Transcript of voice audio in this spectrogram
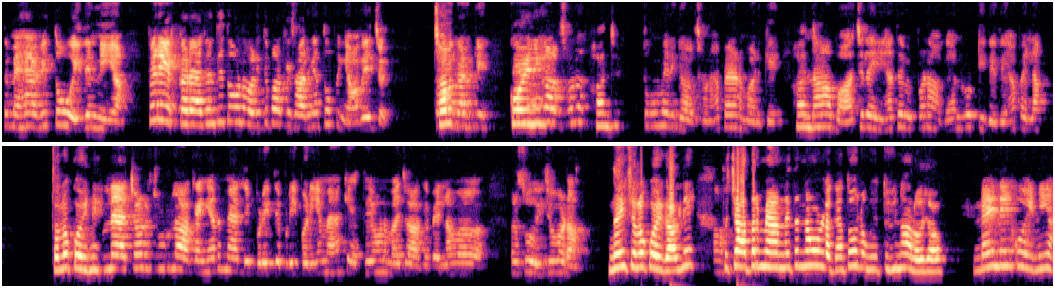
ਤੇ ਮੈਂ ਹੈ ਵੀ ਧੋ ਹੀ ਦਿੰਨੀ ਆ। ਫਿਰ ਇੱਕ ਰਹਿ ਜਾਂਦੀ ਧੋਣ ਵਾਲੀ ਤੇ ਬਾਕੀ ਸਾਰੀਆਂ ਧੁੱਪੀਆਂ ਵਿੱਚ। ਚੱਲ, ਕਰਕੇ ਕੋਈ ਮੇਰੀ ਨੀ। ਗੱਲ ਸੁਣ। ਹਾਂਜੀ। ਤੂੰ ਮੇਰੀ ਗੱਲ ਸੁਣਾ ਭੈਣ ਬਣ ਕੇ। ਨਾ ਬਾਅਦ ਚ ਲਈ ਹਾਂ ਤੇ ਵਿਪਣ ਆ ਗਿਆ ਰੋਟੀ ਦੇ ਦੇ ਹਾਂ ਪਹਿਲਾਂ। ਚਲੋ ਕੋਈ ਨਹੀਂ ਮੈਂ ਝੜ ਝੂੜ ਲਾ ਕੇ ਆਈ ਆ ਤੇ ਮੈਂ ਲਿਬੜੀ ਤਿਬੜੀ ਬੜੀ ਆ। ਮੈਂ ਕਿਹਾ ਹੁਣ ਮੈਂ ਜਾ ਕੇ ਪਹਿਲਾਂ ਰਸੋਈ 'ਚ ਵੜਾਂ। ਨਹੀਂ ਚਲੋ ਕੋਈ ਗੱਲ ਨਹੀਂ ਤੇ ਚਾਦਰ ਮੈਂ ਨਹੀਂ ਤਾਂ ਨਹਾਉਣ ਲੱਗਿਆ ਧੋ ਲੂੰਗੀ। ਤੁਸੀਂ ਨਹਾ ਲਓ ਜਾਓ। ਨਹੀਂ ਨਹੀਂ ਕੋਈ ਨਹੀਂ ਆ।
